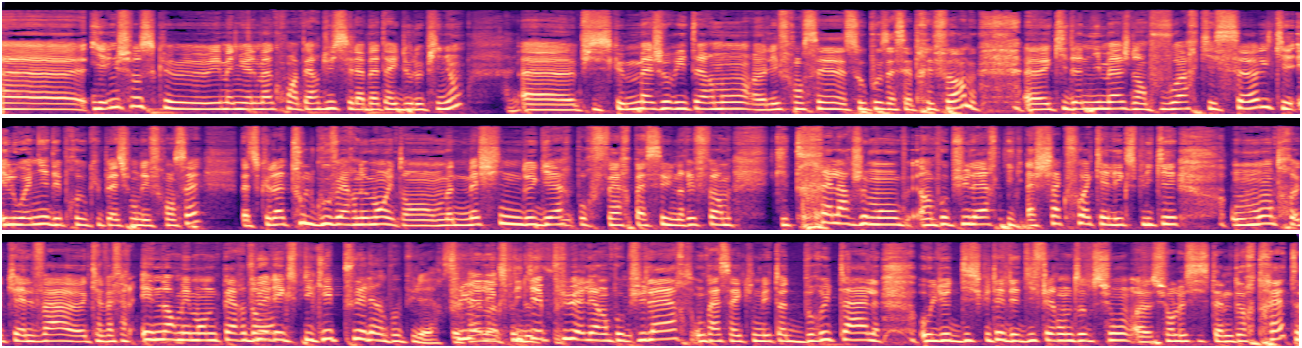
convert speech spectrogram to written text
Euh, Il y a une chose que Emmanuel Macron a perdue, c'est la bataille de l'opinion, euh, puisque majoritairement les Français s'opposent à cette réforme, euh, qui donne l'image d'un pouvoir qui est seul, qui est éloigné des préoccupations des Français, parce que là, tout le gouvernement est en mode machine de guerre pour faire passer une réforme qui est très largement impopulaire, qui à chaque fois qu'elle est expliquée, on montre qu'elle va euh, qu'elle va faire énormément de perdants. Plus elle est expliquée, plus elle est impopulaire. Plus elle est expliquée, plus elle est impopulaire. On passe avec une méthode brutale au lieu de discuter des différentes options euh, sur le système de retraite.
